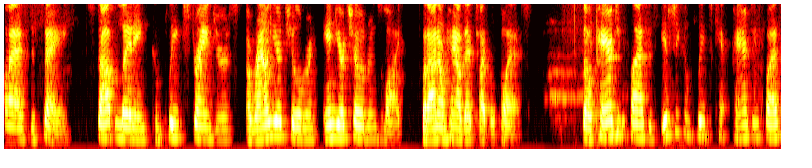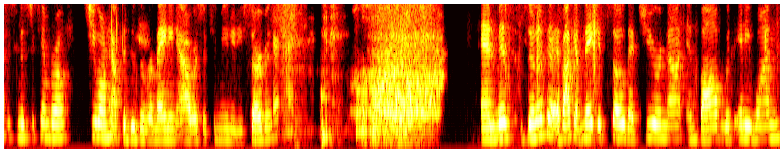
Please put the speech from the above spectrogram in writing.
class to say, stop letting complete strangers around your children in your children's life. But I don't have that type of class. So parenting classes, if she completes parenting classes, Mr. Kimbrough, she won't have to do the remaining hours of community service. And Ms. Zuniga, if I could make it so that you're not involved with anyone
